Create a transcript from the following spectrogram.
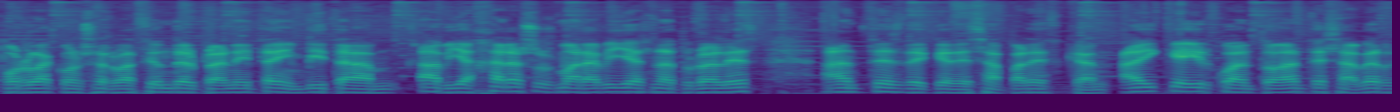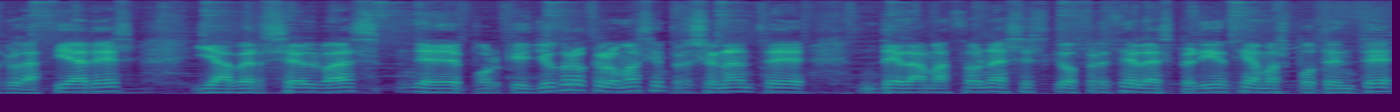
por la conservación del planeta invita a viajar a sus maravillas naturales antes de que desaparezcan. Hay que ir cuanto antes a ver glaciares y a ver selvas, eh, porque yo creo que lo más impresionante del Amazonas es que ofrece la experiencia más potente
